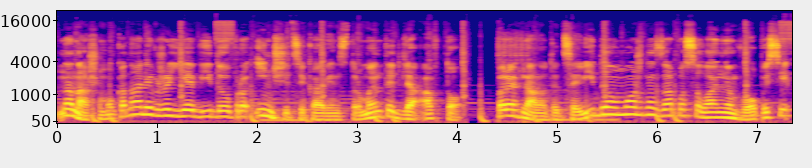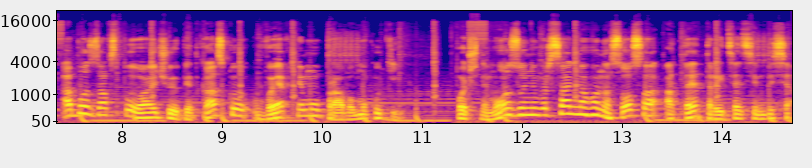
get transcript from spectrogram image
На нашому каналі вже є відео про інші цікаві інструменти для авто. Переглянути це відео можна за посиланням в описі або за вспливаючою підказкою в верхньому правому куті. Почнемо з універсального насоса AT3070.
